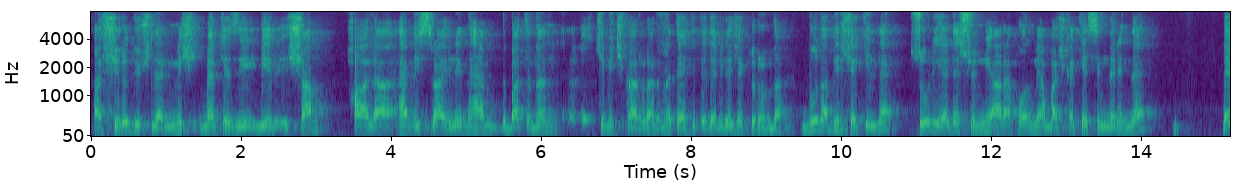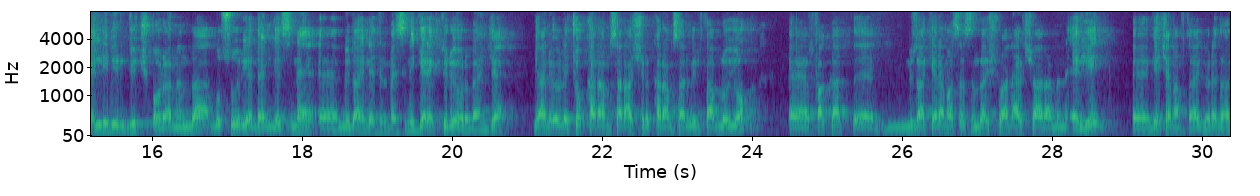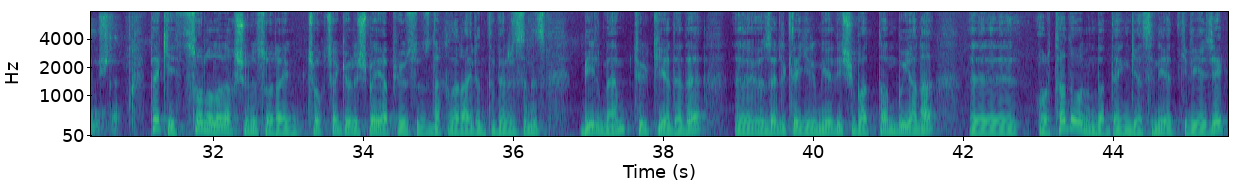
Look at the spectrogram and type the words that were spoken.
aşırı güçlenmiş merkezi bir Şam hala hem İsrail'in hem Batı'nın e, kimi çıkarlarını tehdit edebilecek durumda. Bu da bir şekilde Suriye'de Sünni Arap olmayan başka kesimlerin de belli bir güç oranında bu Suriye dengesine e, müdahil edilmesini gerektiriyor bence. Yani öyle çok karamsar, aşırı karamsar bir tablo yok. E, fakat e, müzakere masasında şu an El Şara'nın eli e, geçen haftaya göre daha güçlü. Peki son olarak şunu sorayım. Çokça görüşme yapıyorsunuz. Ne kadar ayrıntı verirsiniz bilmem. Türkiye'de de e, özellikle 27 Şubat'tan bu yana e, Orta Doğu'nun da dengesini etkileyecek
